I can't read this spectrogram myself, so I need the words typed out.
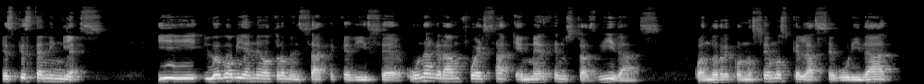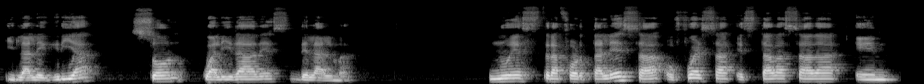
Es que está en inglés. Y luego viene otro mensaje que dice, una gran fuerza emerge en nuestras vidas cuando reconocemos que la seguridad y la alegría son cualidades del alma. Nuestra fortaleza o fuerza está basada en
